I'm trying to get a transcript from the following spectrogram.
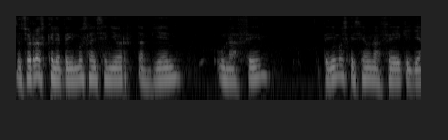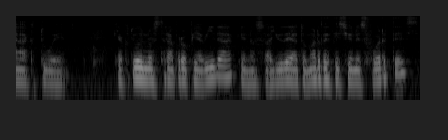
Nosotros que le pedimos al Señor también una fe, pedimos que sea una fe que ya actúe, que actúe en nuestra propia vida, que nos ayude a tomar decisiones fuertes,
